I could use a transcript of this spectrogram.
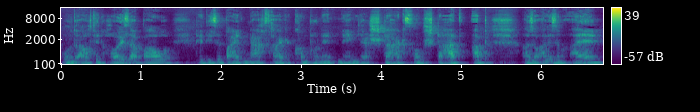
und auch den Häuserbau, denn diese beiden Nachfragekomponenten hängen ja stark vom Staat ab. Also alles in allem,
